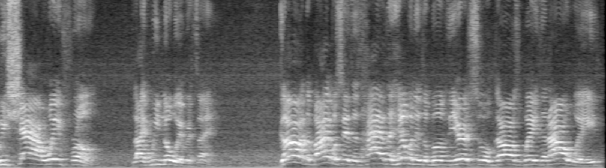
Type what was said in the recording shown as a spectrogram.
we shy away from like we know everything. God, the Bible says, as high as the heaven is above the earth, so God's ways than our ways,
